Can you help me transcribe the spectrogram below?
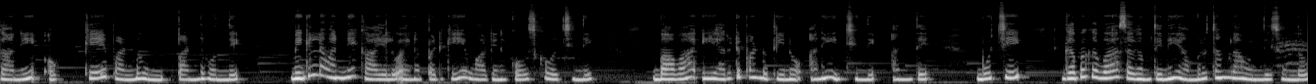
కానీ ఒకే పండు పండు ఉంది. మిగిలినవన్నీ కాయలు అయినప్పటికీ వాటిని కోసుకువచ్చింది బావా ఈ అరటి పండు తిను అని ఇచ్చింది. అంతే. బుచ్చి గబగబా సగం తిని అమృతంలా ఉంది సుందు.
